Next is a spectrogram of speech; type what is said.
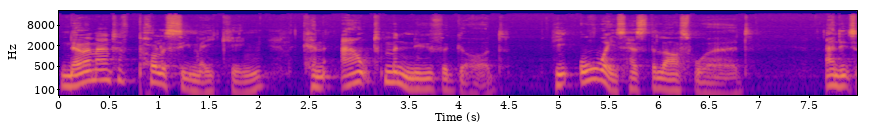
no amount of policy making can outmaneuver God. He always has the last word, and it's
